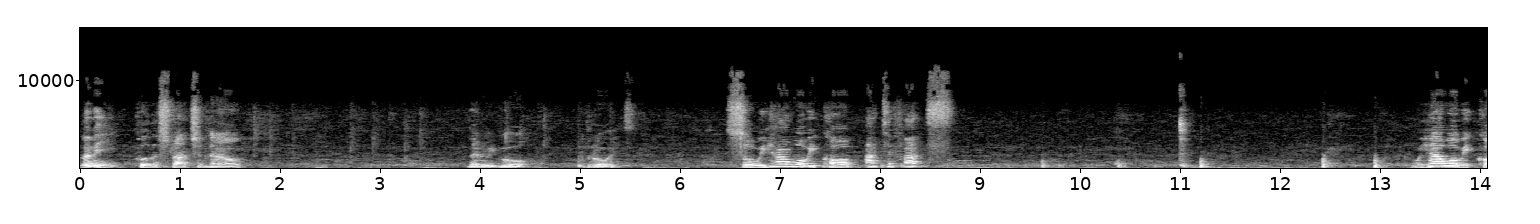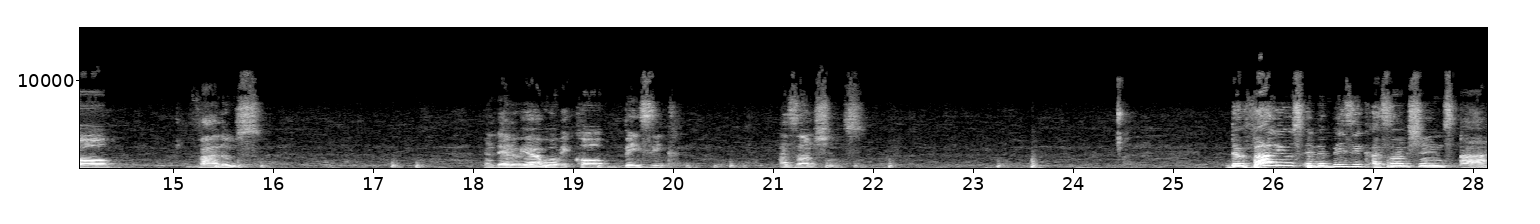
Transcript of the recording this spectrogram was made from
Let me pull the structure down. Then we go through it. So we have what we call artifacts. We have what we call values. And then we have what we call basic assumptions. The values and the basic assumptions are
